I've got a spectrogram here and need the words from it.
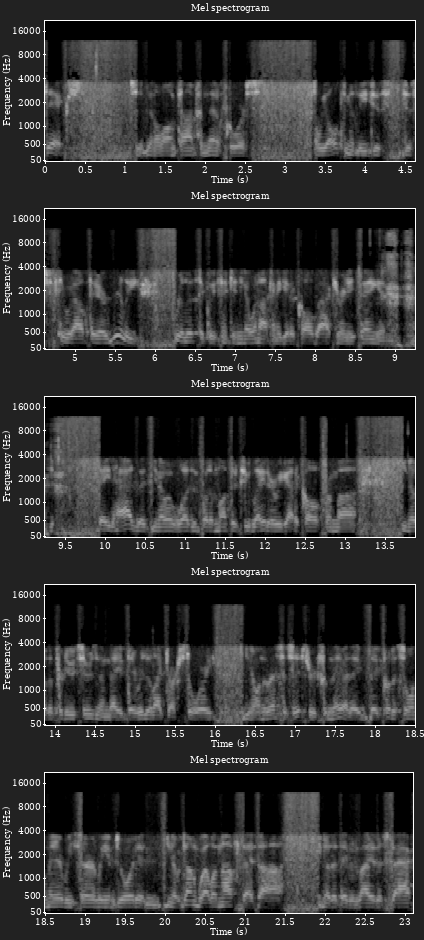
six, which has been a long time from then, of course. So we ultimately just just threw it out there, really realistically thinking, you know, we're not going to get a call back or anything. And fate has it, you know, it wasn't but a month or two later we got a call from, uh, you know, the producers, and they they really liked our story, you know, and the rest is history. From there, they they put us on there. We thoroughly enjoyed it, and you know, done well enough that uh, you know that they've invited us back,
